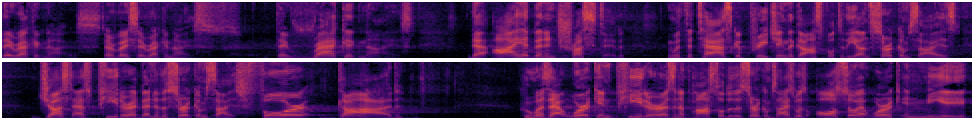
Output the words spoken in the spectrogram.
they recognized. Everybody say recognized. They recognized that I had been entrusted with the task of preaching the gospel to the uncircumcised, just as Peter had been to the circumcised. For God, who was at work in Peter as an apostle to the circumcised, was also at work in me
